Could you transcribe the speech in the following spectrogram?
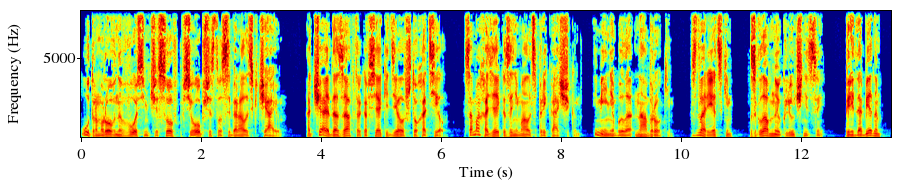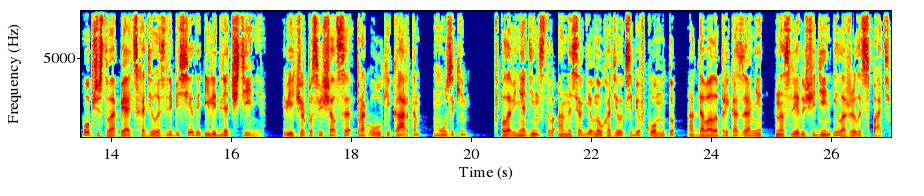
Утром ровно в восемь часов все общество собиралось к чаю. От чая до завтрака всякий делал, что хотел. Сама хозяйка занималась приказчиком. Имение было на оброке. С дворецким, с главной ключницей. Перед обедом общество опять сходилось для беседы или для чтения. Вечер посвящался прогулке, картам, музыке. В половине одиннадцатого Анна Сергеевна уходила к себе в комнату, отдавала приказания на следующий день и ложилась спать.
